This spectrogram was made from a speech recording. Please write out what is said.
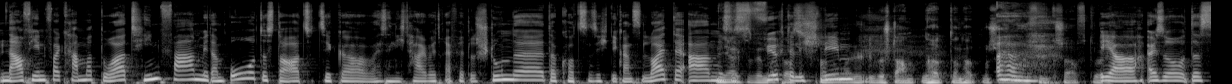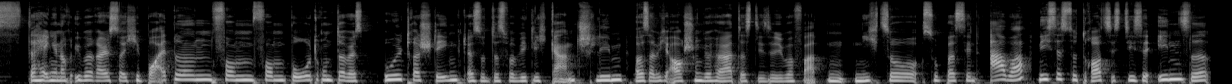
na, auf jeden Fall kann man dort hinfahren mit einem Boot. Das dauert so circa, weiß ich nicht, halbe, dreiviertel Stunde. Da kotzen sich die ganzen Leute an. Es Ja, ist also wenn fürchterlich man das schon schlimm. Mal überstanden hat, dann hat man schon viel geschafft. Ja, also das, da hängen auch überall solche Beuteln vom, vom Boot runter, weil es ultra stinkt. Also das war wirklich ganz schlimm. Aber das habe ich auch schon gehört, dass diese Überfahrten nicht so super sind. Aber nichtsdestotrotz ist diese Insel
